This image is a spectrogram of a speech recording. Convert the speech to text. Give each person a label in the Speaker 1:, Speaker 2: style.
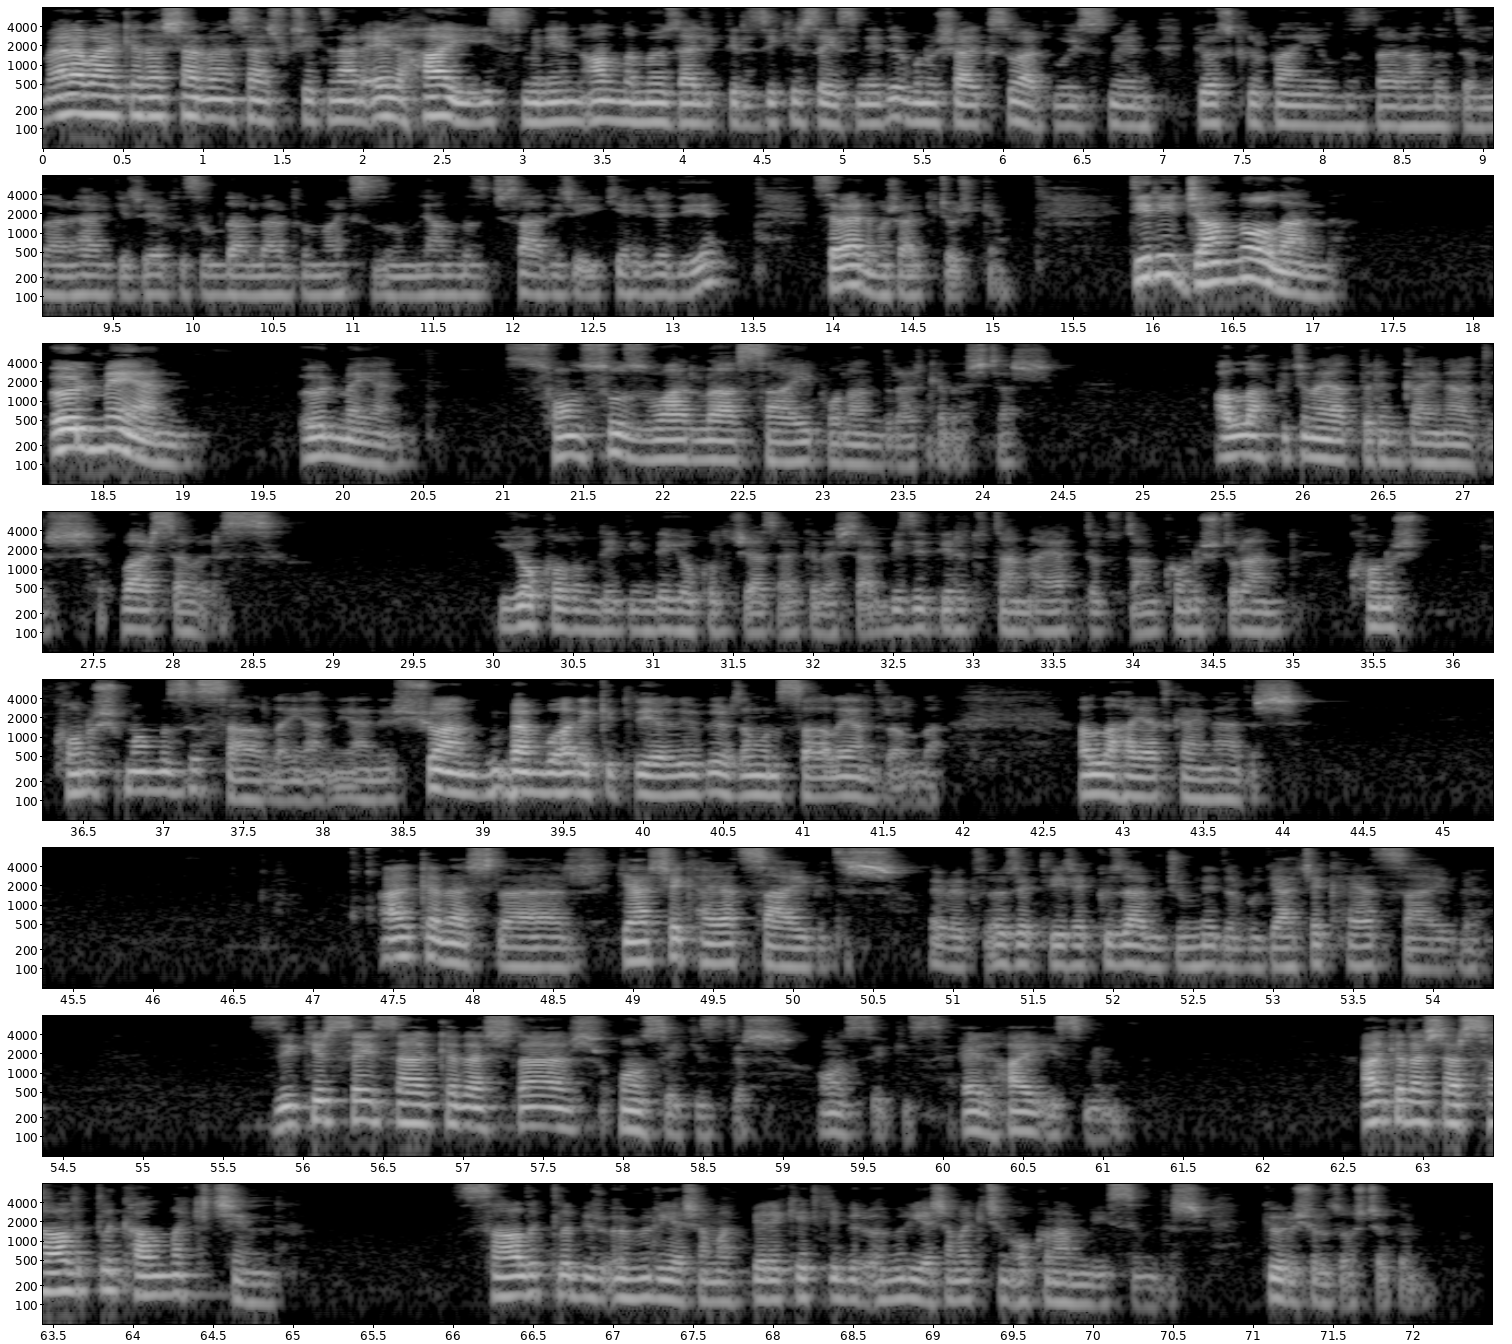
Speaker 1: Merhaba arkadaşlar ben Selçuk Çetiner. El Hay isminin anlamı özellikleri zikir sayısı nedir? Bunun şarkısı vardı bu ismin. Göz kırpan yıldızlar anlatırlar her gece fısıldarlar durmaksızın yalnız sadece iki hece diye. Severdim o şarkıyı çocukken. Diri canlı olan, ölmeyen, ölmeyen, sonsuz varlığa sahip olandır arkadaşlar. Allah bütün hayatların kaynağıdır. Varsa varız yok olun dediğinde yok olacağız arkadaşlar. Bizi diri tutan, ayakta tutan, konuşturan, konuş konuşmamızı sağlayan yani şu an ben bu hareketli yapıyorsam onu sağlayandır Allah. Allah hayat kaynağıdır. Arkadaşlar, gerçek hayat sahibidir. Evet, özetleyecek güzel bir cümledir bu. Gerçek hayat sahibi. Zikir sayısı arkadaşlar 18'dir. 18. El Hay ismin. Arkadaşlar sağlıklı kalmak için, sağlıklı bir ömür yaşamak, bereketli bir ömür yaşamak için okunan bir isimdir. Görüşürüz, hoşçakalın.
